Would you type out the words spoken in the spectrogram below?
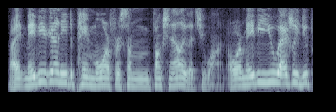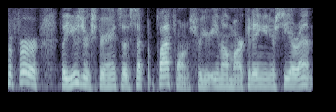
Right? Maybe you're going to need to pay more for some functionality that you want, or maybe you actually do prefer the user experience of separate platforms for your email marketing and your CRM.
